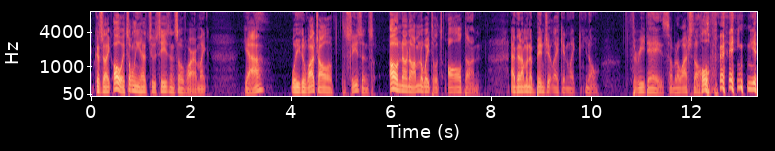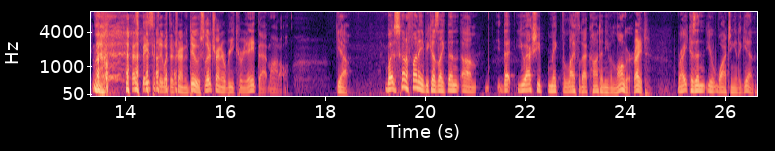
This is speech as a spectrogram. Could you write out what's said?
because they're like oh it's only has two seasons so far. I'm like yeah? Well you can watch all of the seasons. Oh no no i'm gonna wait till it's all done. And then i'm gonna binge it like in like you know three days so i'm gonna watch the whole thing you know that's basically what they're trying to do so they're trying to recreate that model Yeah. But it's kind of funny because like then um, that you actually make the life of that content even longer, Right. right? Because then you're watching it again.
